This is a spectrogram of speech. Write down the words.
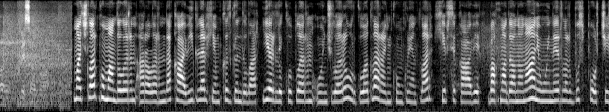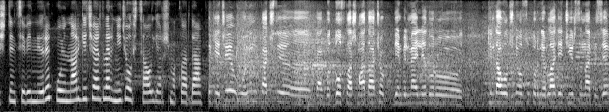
ну, весело было. Maçlar komandaların aralarında kaviydiler hem kızgındılar. Yerli klubların oyuncuları vurguladılar hani konkurentlar hepsi kavi. Bakmadan ona hani oynarlar bu spor çeşidini sevenleri oyunlar geçerdiler nice ofisyal yarışmaklarda. Gece oyun kaçtı, e, как бы dostlaşma daha çok den bilmeyle doğru kimde olsun turnirler den çığırsınlar bizi.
